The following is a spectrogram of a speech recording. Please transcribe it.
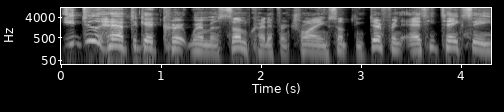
you do have to get Kurt Wimmer some credit for trying something different as he takes a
